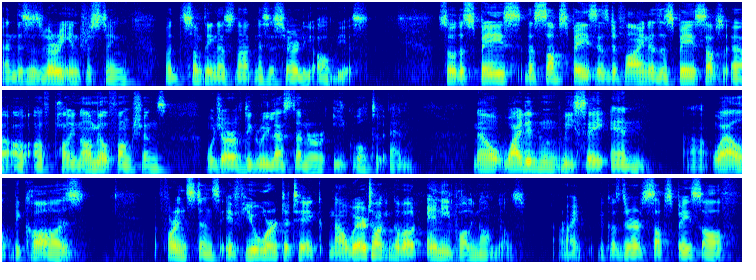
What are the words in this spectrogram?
And this is very interesting, but something that's not necessarily obvious. So the space, the subspace is defined as the space of, uh, of polynomial functions which are of degree less than or equal to n. Now, why didn't we say n? Uh, well, because, for instance, if you were to take, now we're talking about any polynomials, all right, because they're a subspace of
